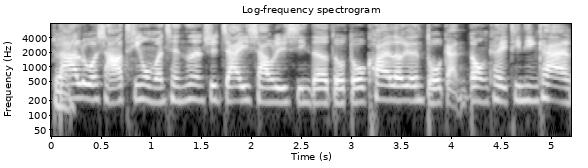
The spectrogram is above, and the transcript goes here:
大家如果想要听我们前阵子去嘉义小旅行的多多快乐跟多感动，可以听听看。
